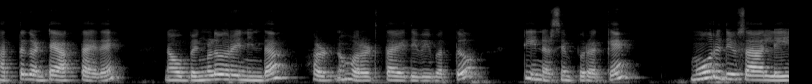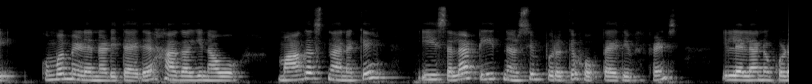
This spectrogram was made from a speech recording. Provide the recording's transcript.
ಹತ್ತು ಗಂಟೆ ಆಗ್ತಾ ಇದೆ. ನಾವು ಬೆಂಗಳೂರಿನಿಂದ ಹೊರಟು ಹೊರಡ್ತಾ ಇದ್ದೀವಿ ಇವತ್ತು, ಟಿ ನರಸಿಂಹಪುರಕ್ಕೆ ಮೂರು ದಿವಸ ಅಲ್ಲಿ ಕುಂಭಮೇಳ ನಡೀತಾ ಇದೆ. ಹಾಗಾಗಿ ನಾವು ಮಾಘ ಸ್ನಾನಕ್ಕೆ ಈ ಸಲ ಟೀತ್ ನರಸಿಂಹಪುರಕ್ಕೆ ಹೋಗ್ತಾ ಇದ್ದೀವಿ ಫ್ರೆಂಡ್ಸ್ ಇಲ್ಲೆಲ್ಲನೂ ಕೂಡ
